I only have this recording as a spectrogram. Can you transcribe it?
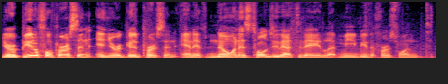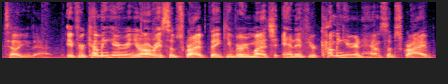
You're a beautiful person and you're a good person. And if no one has told you that today, let me be the first one to tell you that. If you're coming here and you're already subscribed, thank you very much. And if you're coming here and have subscribed,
